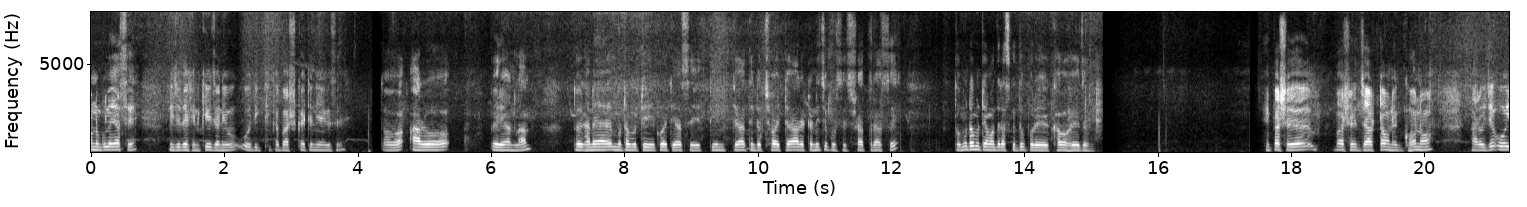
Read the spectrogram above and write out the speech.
অনেকগুলোই আছে, এই যে দেখেন কে জানি ওই দিক থেকে বাঁশ কাটে নিয়ে গেছে। তো আরও পেরে আনলাম। তো এখানে মোটামুটি কয়টা আছে? তিনটা তিনটা, ছয়টা আর একটা নিচে পড়ছে, সাতটা আছে। তো মোটামুটি আমাদের আজকে দুপুরে খাওয়া হয়ে যাবে। এই পাশে বাঁশের জারটা অনেক ঘন। আর ওই যে ওই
